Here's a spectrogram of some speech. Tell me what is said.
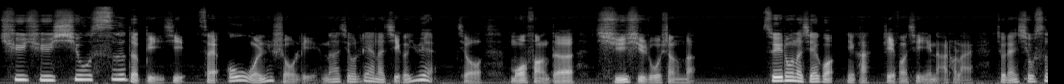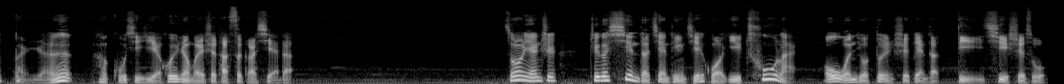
区区休斯的笔记在欧文手里，那就练了几个月。就模仿的栩栩如生了，最终的结果，你看这封信一拿出来，就连休斯本人 估计也会认为是他自个儿写的。总而言之，这个信的鉴定结果一出来，欧文就顿时变得底气十足，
